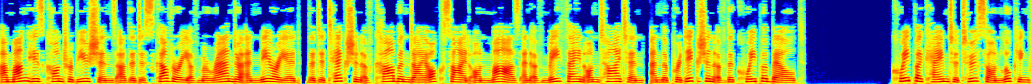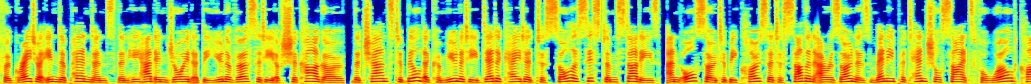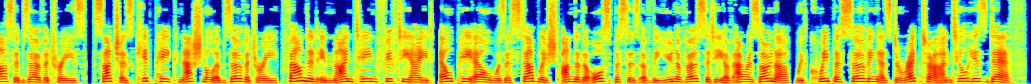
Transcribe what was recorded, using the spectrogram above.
Among his contributions are the discovery of Miranda and Nereid, the detection of carbon dioxide on Mars and of methane on Titan, and the prediction of the Kuiper belt. Kuiper came to Tucson looking for greater independence than he had enjoyed at the University of Chicago, the chance to build a community dedicated to solar system studies, and also to be closer to southern Arizona's many potential sites for world-class observatories, such as Kitt Peak National Observatory founded in 1958, LPL was established under the auspices of the University of Arizona, with Kuiper serving as director until his death.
